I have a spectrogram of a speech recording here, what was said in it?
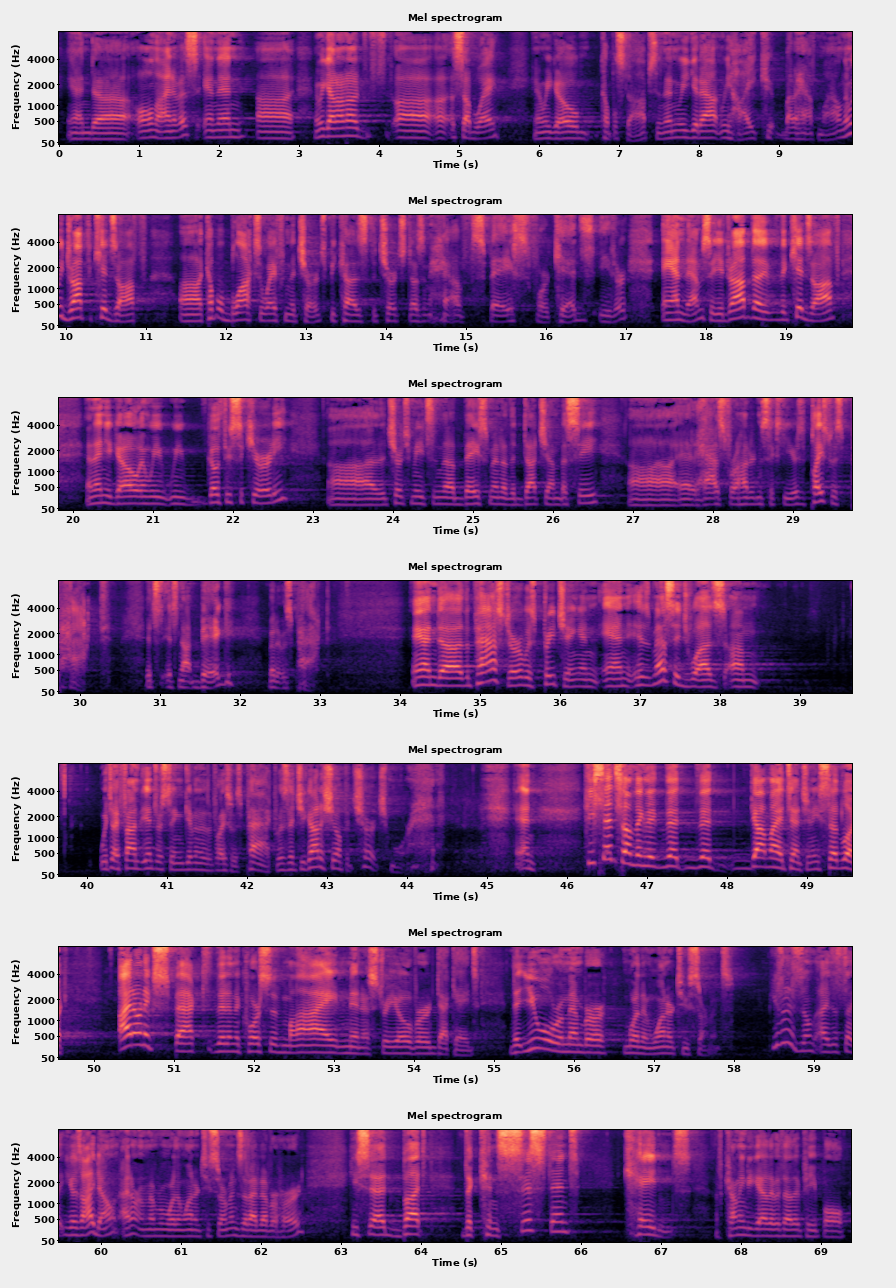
and uh, all nine of us. And then uh, and we got on a, uh, a subway, and we go a couple stops, and then we get out and we hike about a half mile. And then we drop the kids off uh, a couple blocks away from the church because the church doesn't have space for kids either and them. So you drop the, the kids off, and then you go and we, we go through security. Uh, the church meets in the basement of the Dutch embassy. Uh, it has for 160 years. The place was packed. It's, it's not big, but it was packed. And uh, the pastor was preaching, and, and his message was um, which I found interesting given that the place was packed, was that you got to show up at church more. and he said something that, that, that got my attention. He said, Look, I don't expect that in the course of my ministry over decades that you will remember more than one or two sermons. He goes, I, just, he goes, I don't. I don't remember more than one or two sermons that I've ever heard. He said, but the consistent cadence of coming together with other people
